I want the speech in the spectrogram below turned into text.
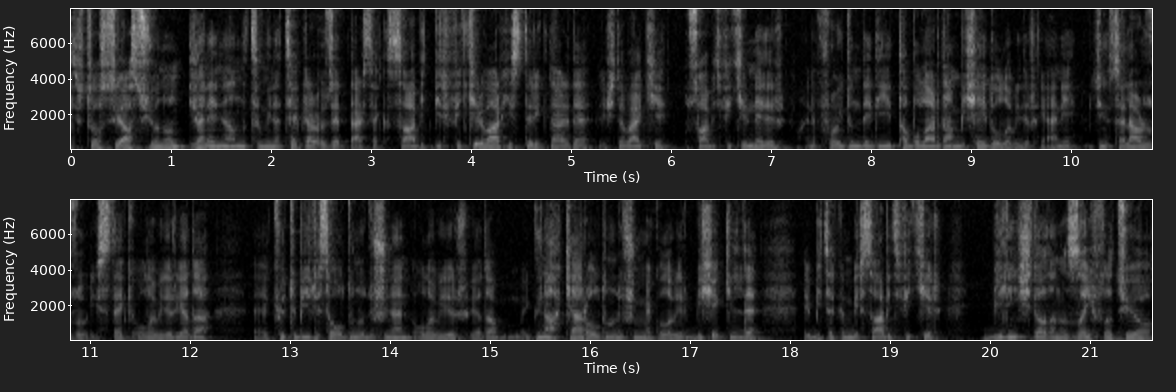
disosyasyonun Janet'in anlatımıyla tekrar özetlersek sabit bir fikir var histeriklerde. İşte belki bu sabit fikir nedir? Hani Freud'un dediği tabulardan bir şey de olabilir. Yani cinsel arzu, istek olabilir ya da e, kötü birisi olduğunu düşünen olabilir ya da günahkar olduğunu düşünmek olabilir. Bir şekilde e, bir takım bir sabit fikir bilinçli alanı zayıflatıyor.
